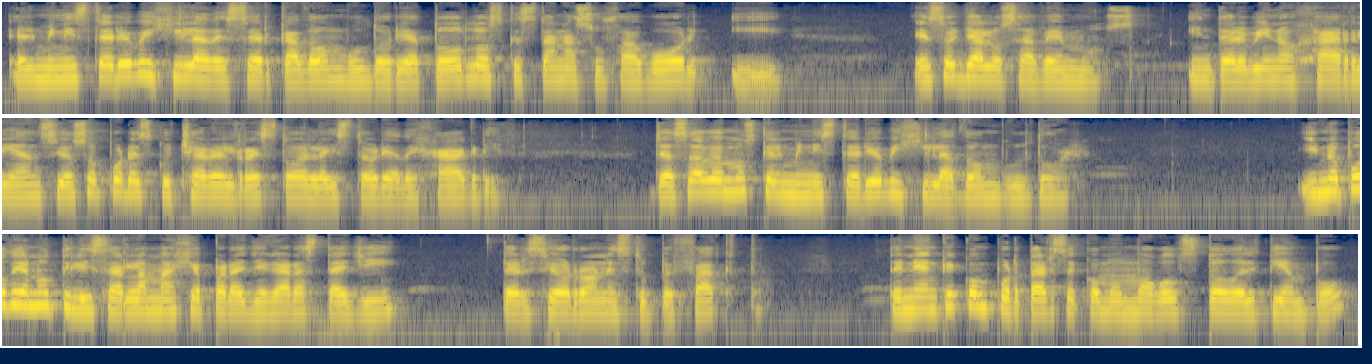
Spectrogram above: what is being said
El Ministerio vigila de cerca a Dumbledore y a todos los que están a su favor y. Eso ya lo sabemos, intervino Harry, ansioso por escuchar el resto de la historia de Hagrid. Ya sabemos que el Ministerio vigila a Dumbledore. ¿Y no podían utilizar la magia para llegar hasta allí? terció Ron estupefacto. ¿Tenían que comportarse como muggles todo el tiempo?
